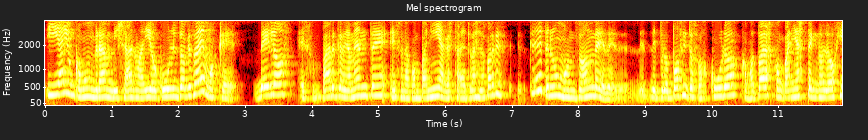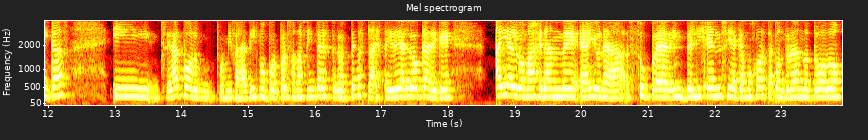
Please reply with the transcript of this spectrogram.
Y hay un, como un gran villano ahí oculto, que sabemos que Delos es un parque, obviamente, es una compañía que está detrás de los parques, que debe tener un montón de, de, de propósitos oscuros, como todas las compañías tecnológicas. Y será por, por mi fanatismo por Person of Interest, pero tengo esta, esta idea loca de que hay algo más grande, hay una super inteligencia que a lo mejor está controlando todo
